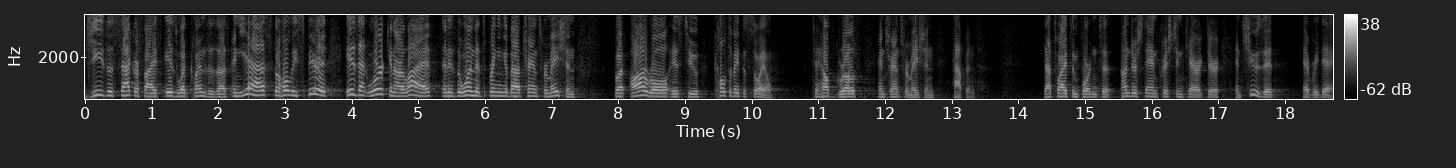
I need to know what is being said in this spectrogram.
Jesus' sacrifice is what cleanses us. And yes, the Holy Spirit is at work in our life and is the one that's bringing about transformation. But our role is to cultivate the soil to help growth and transformation happen. That's why it's important to understand Christian character and choose it every day.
